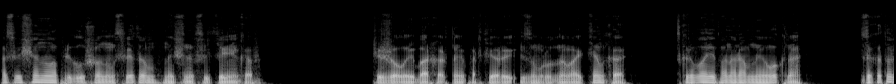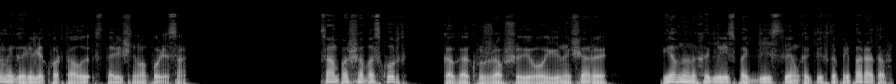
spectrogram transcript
освещенного приглушенным светом ночных светильников. Тяжелые бархатные портьеры изумрудного оттенка скрывали панорамные окна, за которыми горели кварталы столичного полиса. Сам Паша Баскурт, как и окружавшие его янычары, явно находились под действием каких-то препаратов,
